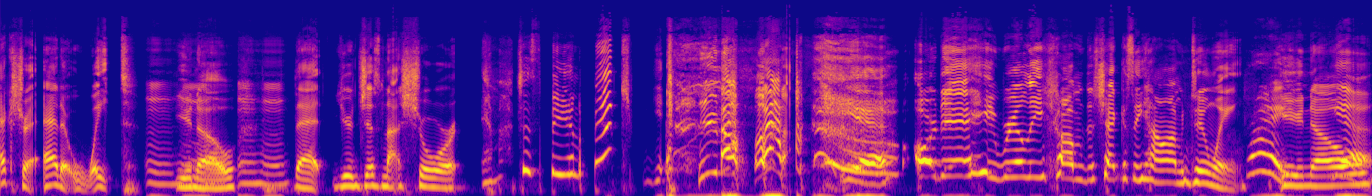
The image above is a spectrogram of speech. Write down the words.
extra added weight, you Mhm. know, Mhm. that you're just not sure, am I just being a bitch? Yeah. You know? Yeah. Or did he really come to check and see how I'm doing? Right. You know? Yeah.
